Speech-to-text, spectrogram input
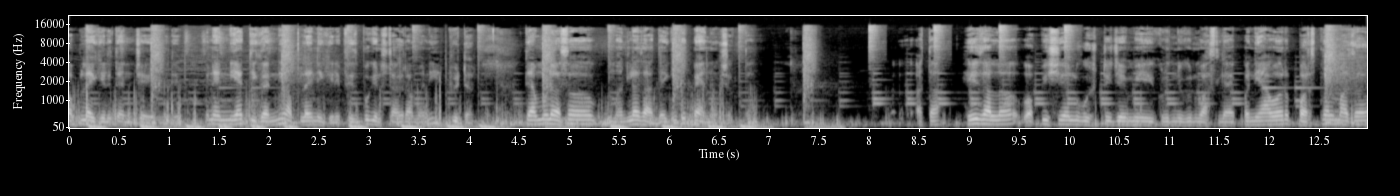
अप्लाय केली त्यांच्या यामध्ये पण यांनी या तिघांनी अप्लाय नाही केली फेसबुक इंस्टाग्राम आणि ट्विटर त्यामुळे असं म्हटलं जात आहे की ते बॅन होऊ शकतात. आता हे झालं ऑफिशियल गोष्टी जे मी इकडून निघून वाचल्या आहे पण यावर पर्सनल माझं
